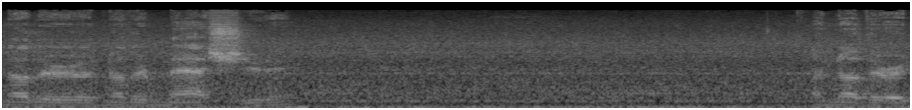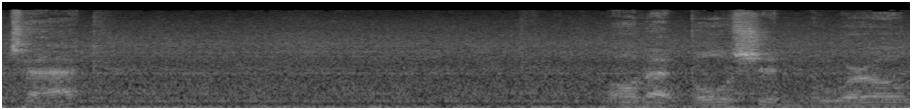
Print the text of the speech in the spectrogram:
Another another mass shooting. Another attack. All that bullshit in the world.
